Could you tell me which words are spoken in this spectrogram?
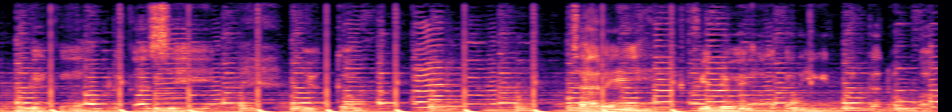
kita pergi ke aplikasi YouTube. Cari video yang akan ingin kita download.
